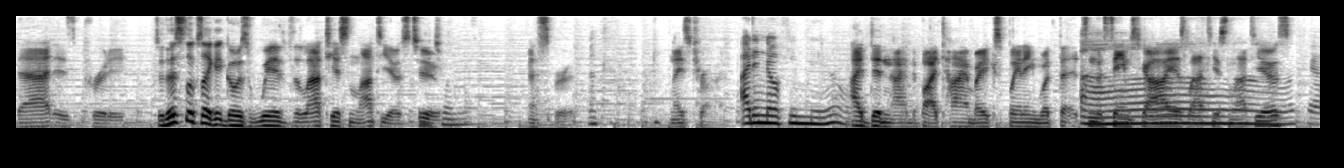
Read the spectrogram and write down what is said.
That is pretty. So this looks like it goes with the Latias and Latios too. Which one? is? Esprit. Okay. Nice try. I didn't know if you knew. I didn't. I had to buy time by explaining what the, it's in the same sky as Latias and oh, Latios. Oh, Okay.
